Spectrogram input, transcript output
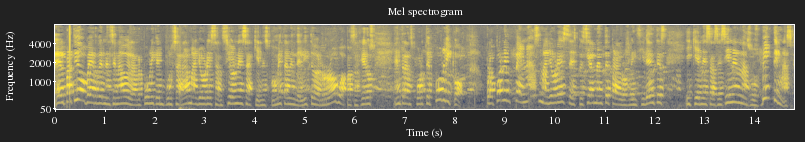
El Partido Verde en el Senado de la República impulsará mayores sanciones a quienes cometan el delito de robo a pasajeros en transporte público. Proponen penas mayores especialmente para los reincidentes y quienes asesinen a sus víctimas.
